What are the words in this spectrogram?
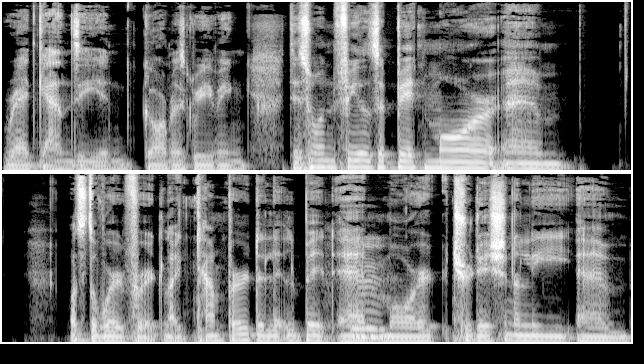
Red Gansey, and Gorma's Grieving. This one feels a bit more. Um, what's the word for it? Like tampered a little bit um, mm. more traditionally um,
